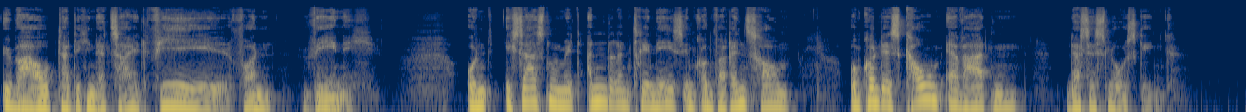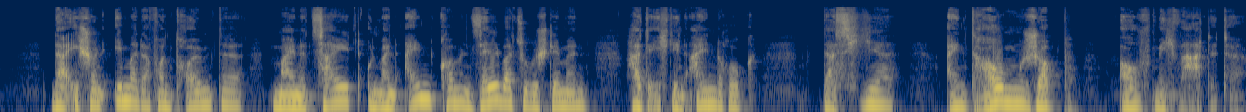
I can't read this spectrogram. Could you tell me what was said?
überhaupt hatte ich in der Zeit viel von wenig. Und ich saß nun mit anderen Trainees im Konferenzraum und konnte es kaum erwarten, dass es losging. Da ich schon immer davon träumte, meine Zeit und mein Einkommen selber zu bestimmen, hatte ich den Eindruck, dass hier ein Traumjob auf mich wartete.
